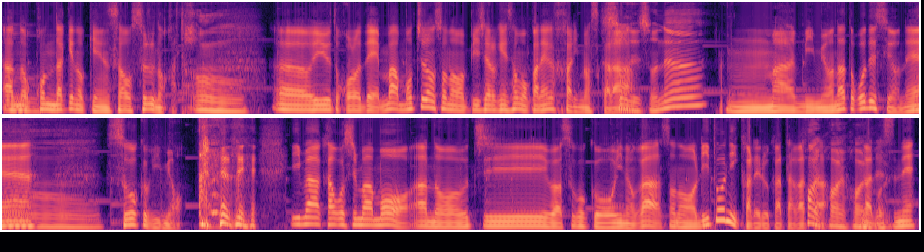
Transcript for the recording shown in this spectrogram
あの、うんこんだけの検査をするのかと。いうところで、まあもちろんその PCR 検査もお金がかかりますから、そうですよね。うん、まあ微妙なとこですよね。うんすごく微妙。で今、鹿児島も、あの、うちはすごく多いのが、その、離島に行かれる方々がですね、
